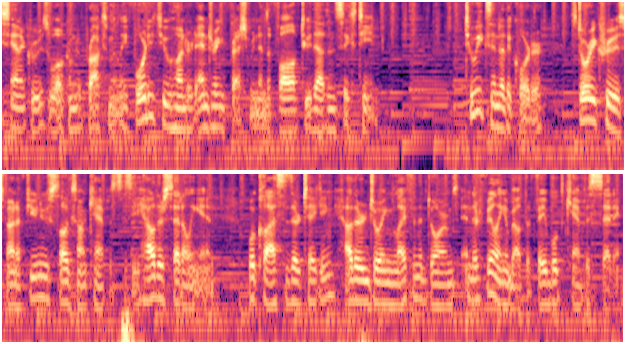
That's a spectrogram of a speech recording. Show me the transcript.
Santa Cruz welcomed approximately 4,200 entering freshmen in the fall of 2016. Two weeks into the quarter, Story Crews found a few new slugs on campus to see how they're settling in, what classes they're taking, how they're enjoying life in the dorms, and their feeling about the fabled campus setting.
